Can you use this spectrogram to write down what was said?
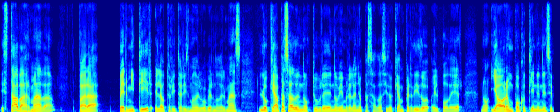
estaba armada para permitir el autoritarismo del gobierno del MAS. Lo que ha pasado en octubre, noviembre del año pasado ha sido que han perdido el poder, ¿no? Y ahora un poco tienen ese,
